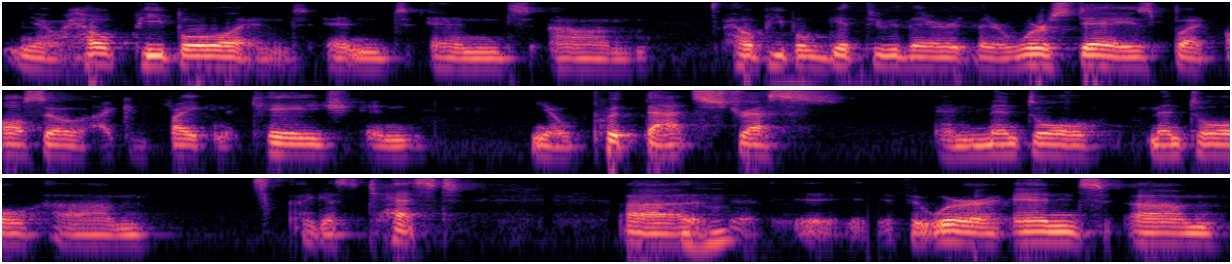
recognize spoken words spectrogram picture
you know help people and and and um, help people get through their their worst days, but also I could fight in a cage and you know put that stress and mental mental um, I guess test uh, mm-hmm. if it were. And um,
